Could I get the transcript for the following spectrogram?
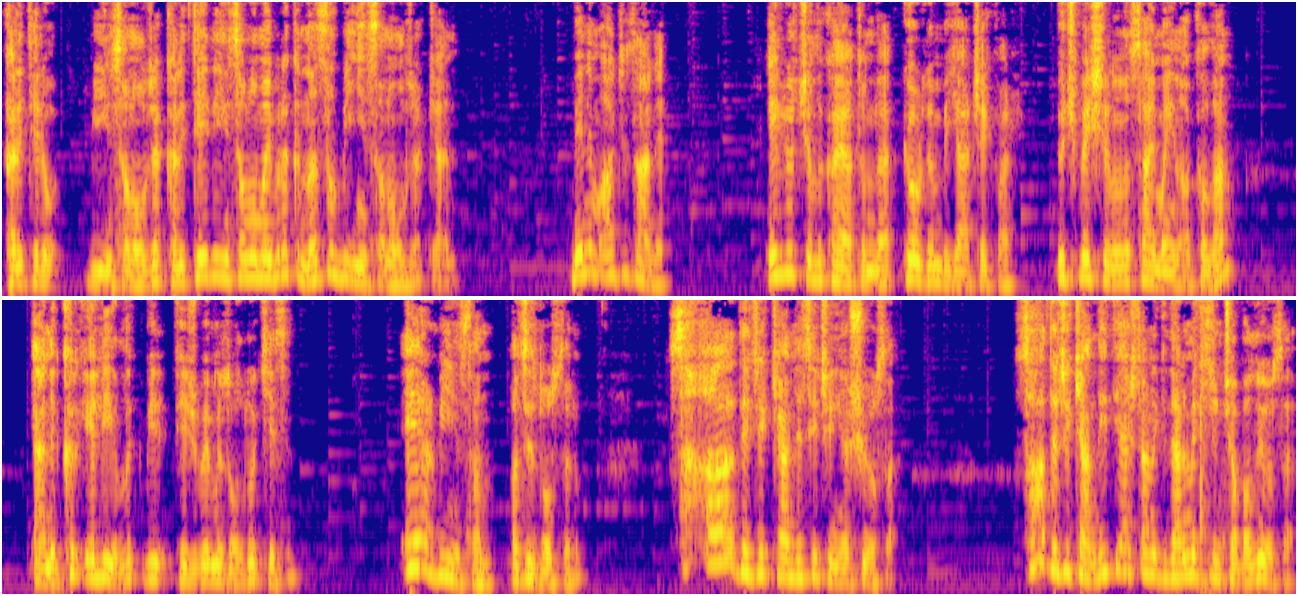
kaliteli bir insan olacak? Kaliteli insan olmayı bırakın nasıl bir insan olacak yani? Benim acizane 53 yıllık hayatımda gördüğüm bir gerçek var. 3-5 yılını saymayın akıldan. Yani 40-50 yıllık bir tecrübemiz olduğu kesin. Eğer bir insan aziz dostlarım sadece kendisi için yaşıyorsa, sadece kendi ihtiyaçlarını gidermek için çabalıyorsa,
